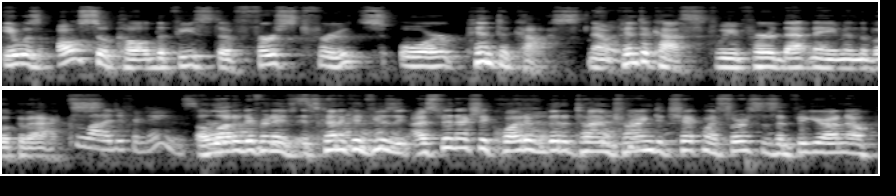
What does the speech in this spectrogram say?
it was also called the Feast of First Fruits or Pentecost. Now, Pentecost, we've heard that name in the book of Acts. a lot of different names. A lot of different names. It's kind of confusing. I spent actually quite a bit of time trying to check my sources and figure out now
